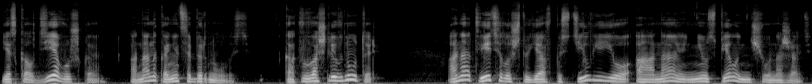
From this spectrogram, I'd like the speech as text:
Я сказал «девушка». Она, наконец, обернулась. «Как вы вошли внутрь?» Она ответила, что я впустил ее, а она не успела ничего нажать.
